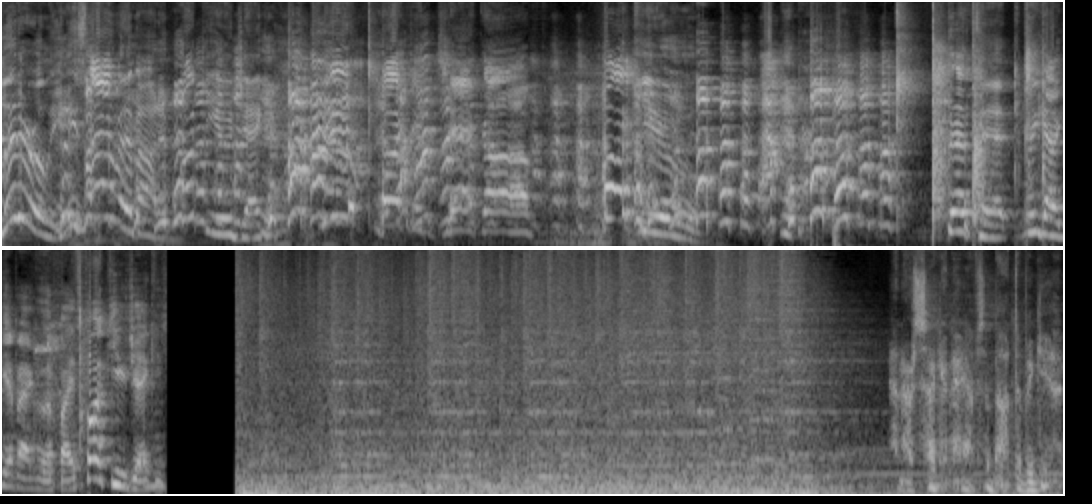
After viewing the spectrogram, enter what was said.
Literally, he's laughing about it. Fuck you, Jackie. You fucking jack off. Fuck you. That's it. We gotta get back to the fights. Fuck you, Jackie. and our second half's about to begin.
